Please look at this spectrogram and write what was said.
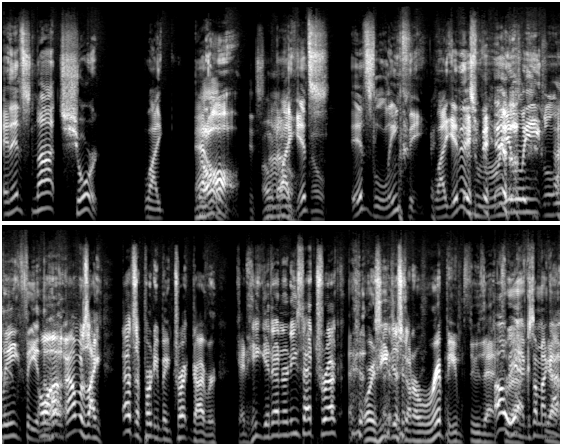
and it's not short, like at No, all. It's Oh, not. no. like it's no. it's lengthy. Like it is It is. really lengthy. oh, I, whole- I was like, that's a pretty big truck driver. Can he get underneath that truck, or is he just going to rip him through that? Oh truck? yeah, because I'm like, Yeah.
